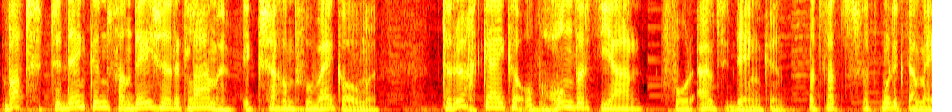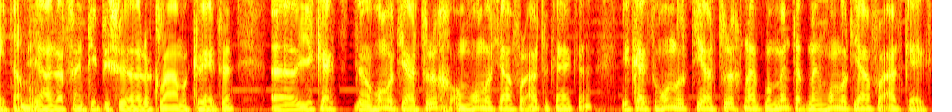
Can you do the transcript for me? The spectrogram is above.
Wat te denken van deze reclame? Ik zag hem voorbij komen. Terugkijken op 100 jaar vooruitdenken. Wat, wat, wat moet ik daarmee dan? Ja, dat zijn typische reclamekreten. Eh, je kijkt eh, 100 jaar terug om 100 jaar vooruit te kijken. Je kijkt 100 jaar terug naar het moment dat men 100 jaar vooruit keek.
